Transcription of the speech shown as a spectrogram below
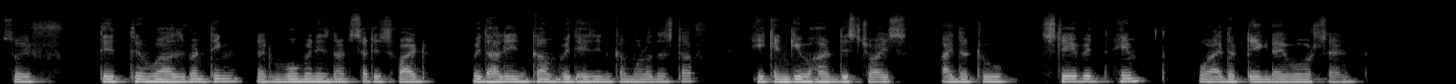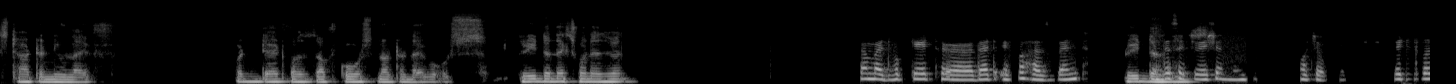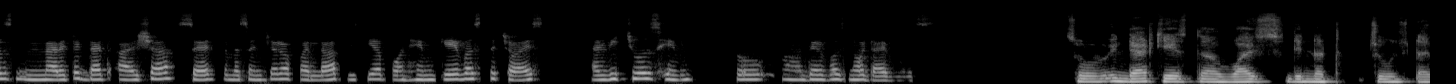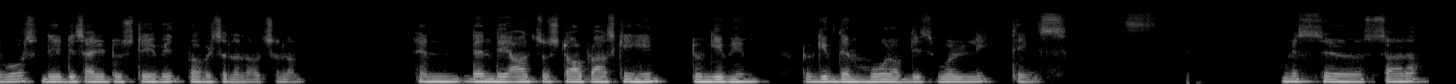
So if the, the husband think that woman is not satisfied with her income, with his income or other stuff, he can give her this choice either to stay with him or either take divorce and start a new life. But that was of course not a divorce. Read the next one as well. Some advocate uh, that if a husband Read the in hadith. situation, okay. It was narrated that Aisha said, The Messenger of Allah, peace be upon him, gave us the choice and we chose him. So uh, there was no divorce. So in that case, the wives did not choose divorce. They decided to stay with Prophet And then they also stopped asking him to give him to give them more of these worldly things. Miss uh, Sarah,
